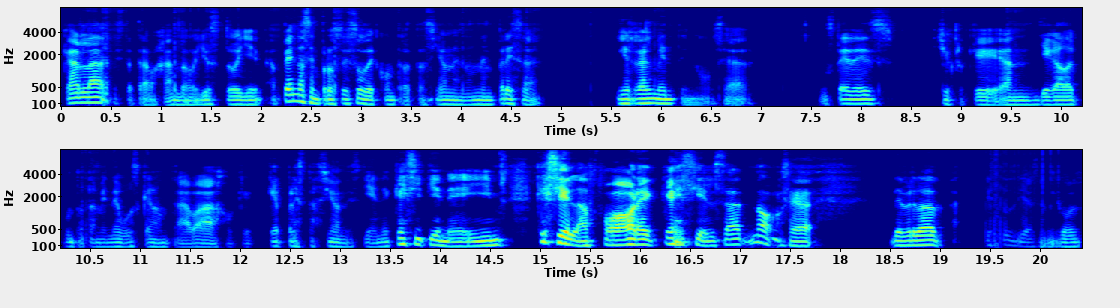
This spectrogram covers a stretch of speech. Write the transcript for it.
Carla está trabajando, yo estoy apenas en proceso de contratación en una empresa y realmente, ¿no? O sea, ustedes yo creo que han llegado al punto también de buscar un trabajo, qué prestaciones tiene, que si tiene IMSS, que si el Afore, que si el SAT, no, o sea, de verdad, estos días, amigos,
